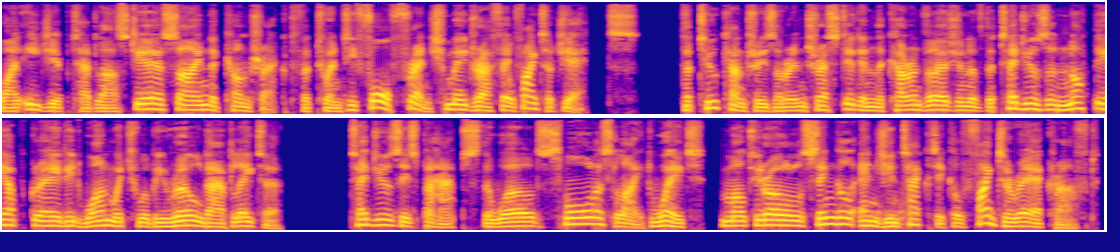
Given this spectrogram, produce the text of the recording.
while Egypt had last year signed a contract for 24 French-made Rafale fighter jets. The two countries are interested in the current version of the Tejas and not the upgraded one which will be rolled out later. Tejas is perhaps the world's smallest lightweight, multi-role single-engine tactical fighter aircraft.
